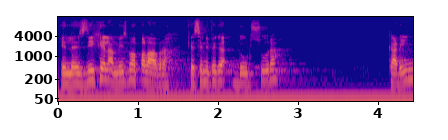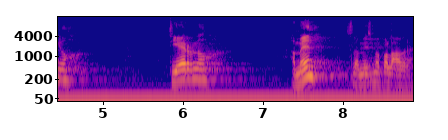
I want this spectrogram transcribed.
Y les dije la misma palabra, que significa dulzura, cariño, tierno. Amén. Es la misma palabra.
